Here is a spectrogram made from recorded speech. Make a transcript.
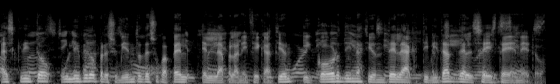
Ha escrito un libro presumiendo de su papel en la planificación y coordinación de la actividad del 6 de enero.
